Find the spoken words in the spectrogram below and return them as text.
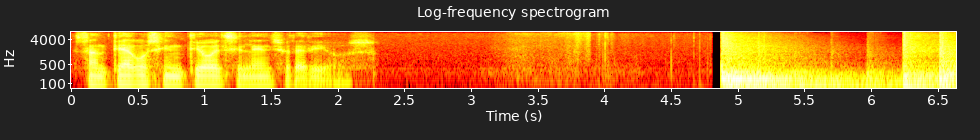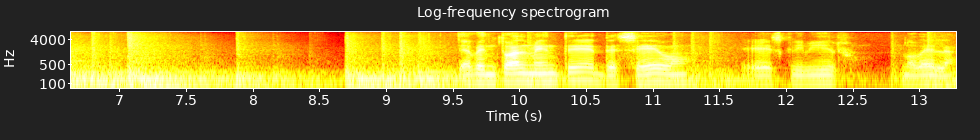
Santiago sintió el silencio de Dios. Eventualmente deseo escribir novela.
